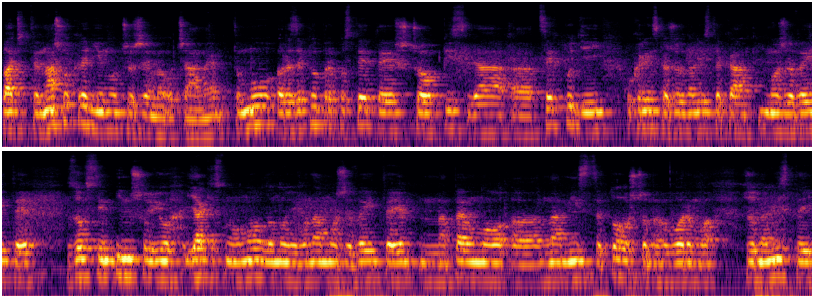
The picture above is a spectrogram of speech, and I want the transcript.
бачити нашу країну чужими очами. Тому ризикну припустити, що після е, цих подій українська журналістика може вийти зовсім іншою, якісно оновленою. Вона може вийти напевно е, на місце того, що ми говоримо журналісти,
